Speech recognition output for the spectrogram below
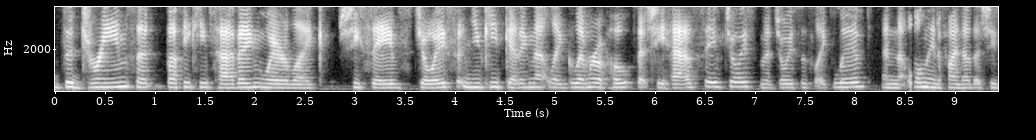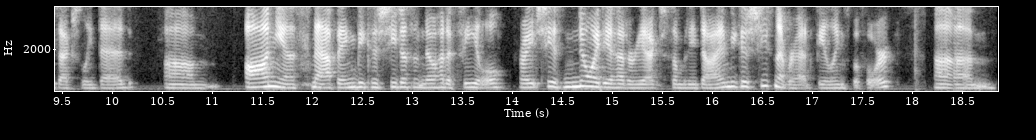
the dreams that buffy keeps having where like she saves joyce and you keep getting that like glimmer of hope that she has saved joyce and that joyce has like lived and only to find out that she's actually dead. Um Anya snapping because she doesn't know how to feel, right? She has no idea how to react to somebody dying because she's never had feelings before. Um,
